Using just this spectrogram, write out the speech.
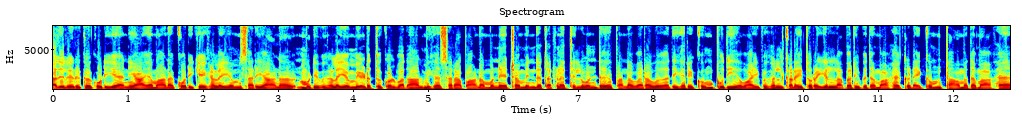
அதில் இருக்கக்கூடிய நியாயமான கோரிக்கைகளையும் சரியான முடிவுகளையும் எடுத்துக்கொள்வதால் மிக சிறப்பான முன்னேற்றம் இந்த தருணத்தில் உண்டு. பண வரவு அதிகரிக்கும். புதிய வாய்ப்புகள் கலைத்துறையில் அபரிவிதமாக கிடைக்கும். தாமதமாக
